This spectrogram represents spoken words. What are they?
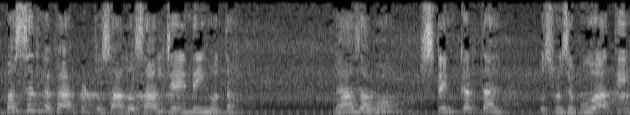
مسجد کا کارپیٹ تو سالوں سال چینج نہیں ہوتا۔ لہذا وہ اسٹنک کرتا ہے، اس میں سے بو آتی ہے۔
